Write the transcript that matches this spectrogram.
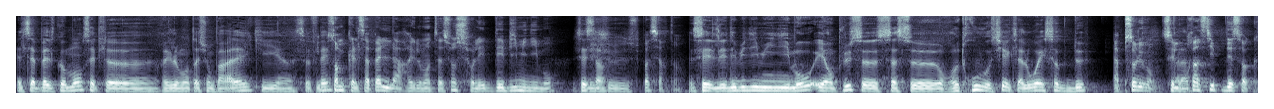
Elle s'appelle comment cette réglementation parallèle qui se fait Il me semble qu'elle s'appelle la réglementation sur les débits minimaux. C'est ça. Je ne suis pas c'est les débits minimaux et en plus, euh, ça se retrouve aussi avec la loi ESOC 2. Absolument, c'est le principe des SOC.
